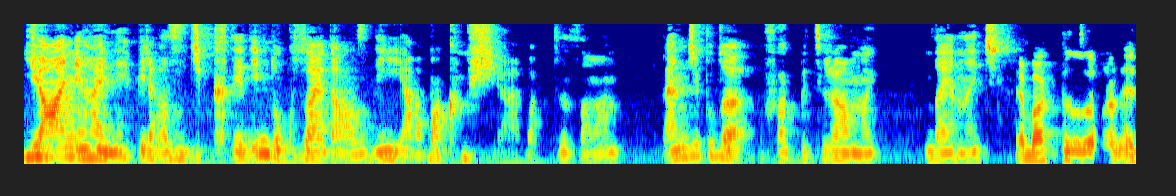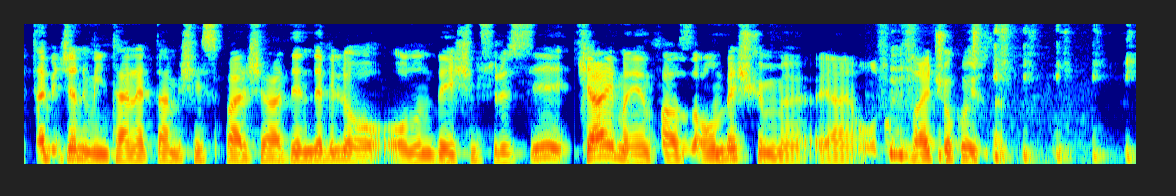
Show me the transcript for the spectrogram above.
Yani hani birazcık dediğim 9 ayda az değil ya bakmış ya baktığın zaman. Bence bu da ufak bir travma Dayana için. E baktığın zaman e tabii canım internetten bir şey sipariş verdiğinde bile o, onun değişim süresi 2 ay mı en fazla 15 gün mü? Yani 9 ay çok o yüzden.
